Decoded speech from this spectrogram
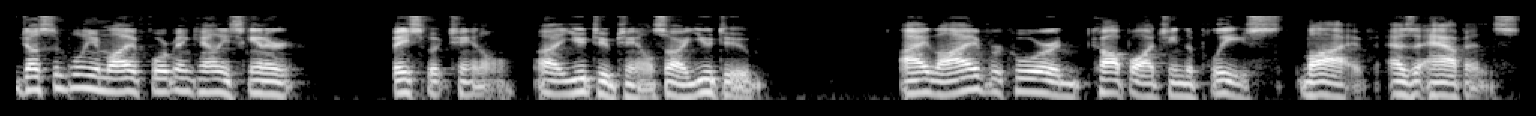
Justin Pulliam Live Fort Bend County Scanner Facebook channel, uh, YouTube channel, sorry, YouTube. I live record cop watching the police live as it happens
